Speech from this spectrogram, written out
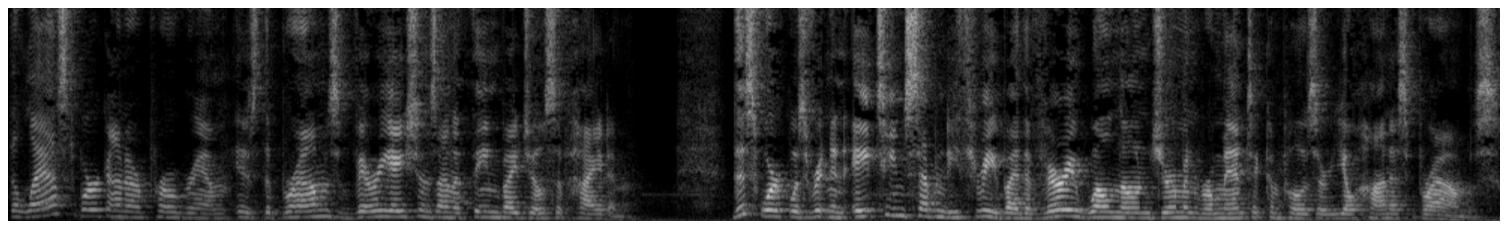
The last work on our program is the Brahms Variations on a Theme by Joseph Haydn. This work was written in 1873 by the very well-known German Romantic composer Johannes Brahms.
